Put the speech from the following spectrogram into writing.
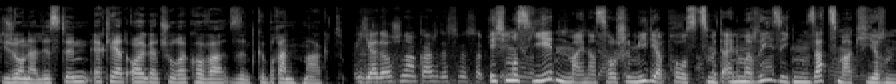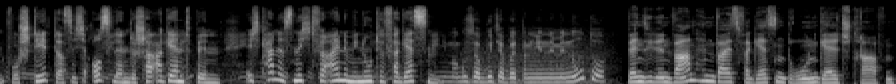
Die Journalistin, erklärt Olga Churakowa, sind gebrandmarkt. Ich muss jeden meiner Social-Media-Posts mit einem riesigen Satz markieren, wo steht, dass ich ausländischer Agent bin. Ich kann es nicht für eine Minute vergessen. Wenn Sie den Warnhinweis vergessen, drohen Geldstrafen.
